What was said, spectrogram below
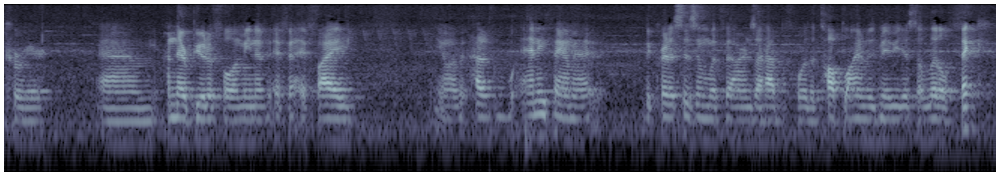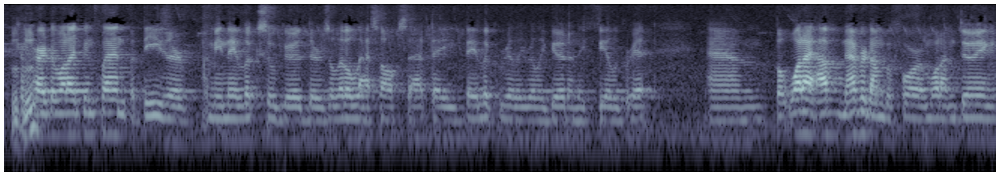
career, um, and they're beautiful. I mean, if if, if I, you know, had anything, I mean, the criticism with the irons I had before, the top line was maybe just a little thick Mhm. compared to what I'd been playing. But these are, I mean, they look so good. There's a little less offset. They they look really really good and they feel great. Um, but what I have never done before and what I'm doing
